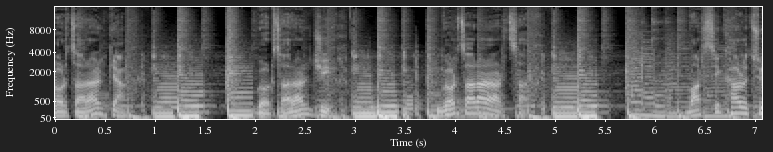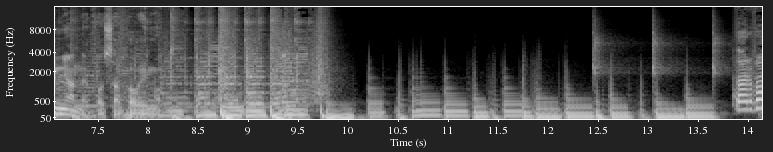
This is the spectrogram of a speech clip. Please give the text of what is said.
Գործարար կյանք։ Գործարար ջիղ։ Գործարար Արցախ։ Վարսիկ Հարությունյանն է խոսափողի մոտ։ Տարվա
